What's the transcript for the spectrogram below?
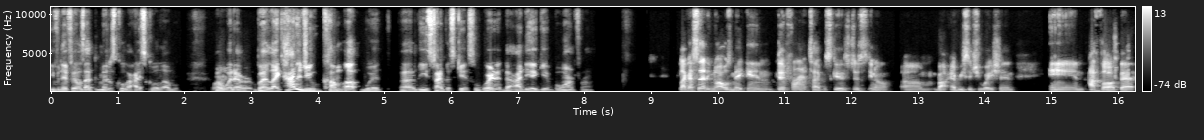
even if it was at the middle school or high school level right. or whatever. But like, how did you come up with uh, these type of skits? Where did the idea get born from? Like I said, you know, I was making different type of skits, just you know, um, about every situation, and I thought that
